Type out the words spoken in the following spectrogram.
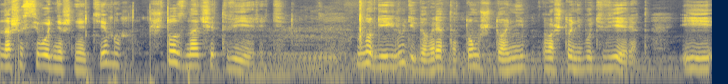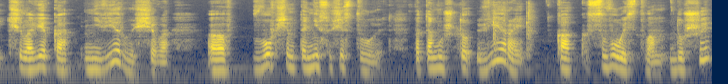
Наша сегодняшняя тема «Что значит верить?». Многие люди говорят о том, что они во что-нибудь верят, и человека неверующего э, в общем-то не существует, потому что верой, как свойством души,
